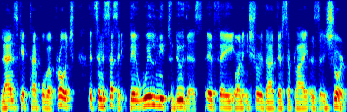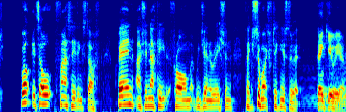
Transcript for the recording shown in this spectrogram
landscape type of approach. It's a necessity. They will need to do this if they want to ensure that their supply is ensured. Well, it's all fascinating stuff. Ben Aschenaki from Regeneration, thank you so much for taking us through it. Thank you, Ian.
